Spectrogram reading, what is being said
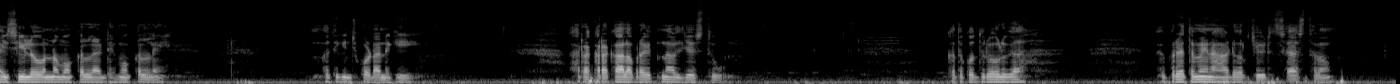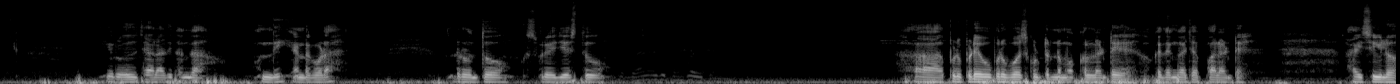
ఐసీలో ఉన్న మొక్కలు లాంటి మొక్కల్ని బతికించుకోవడానికి రకరకాల ప్రయత్నాలు చేస్తూ గత కొద్ది రోజులుగా విపరీతమైన హార్డ్ వర్క్ చేయడం చేస్తున్నాం. ఈరోజు చాలా అధికంగా ఉంది ఎండ కూడా. డ్రోన్తో స్ప్రే చేస్తూ అప్పుడిప్పుడే ఊపిరి పోసుకుంటున్న మొక్కలు అంటే ఒక విధంగా చెప్పాలంటే ఐసీయూలో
